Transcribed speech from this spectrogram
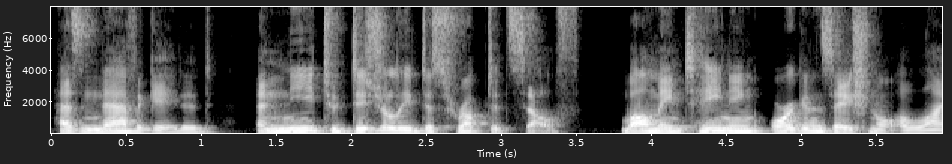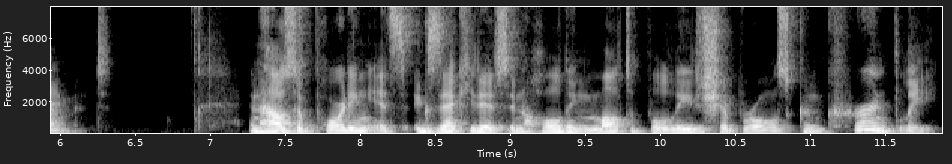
has navigated a need to digitally disrupt itself while maintaining organizational alignment, and how supporting its executives in holding multiple leadership roles concurrently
